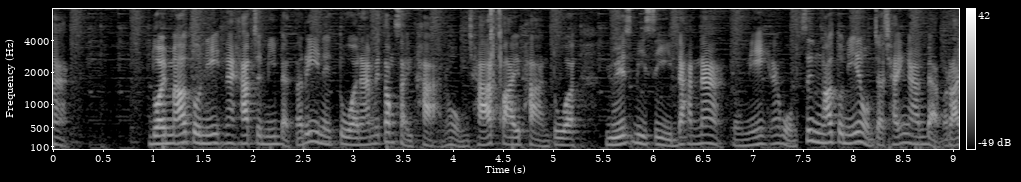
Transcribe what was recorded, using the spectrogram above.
มากๆ โดยเมาส์ตัวนี้นะครับจะมีแบตเตอรี่ในตัวนะไม่ต้องใส่ถ่านนะผมชาร์จไฟผ่านตัว USB-C ด้านหน้าตรงนี้นะครับผมซึ่งเมาส์ตัวนี้ผมจะใช้งานแบบไร้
